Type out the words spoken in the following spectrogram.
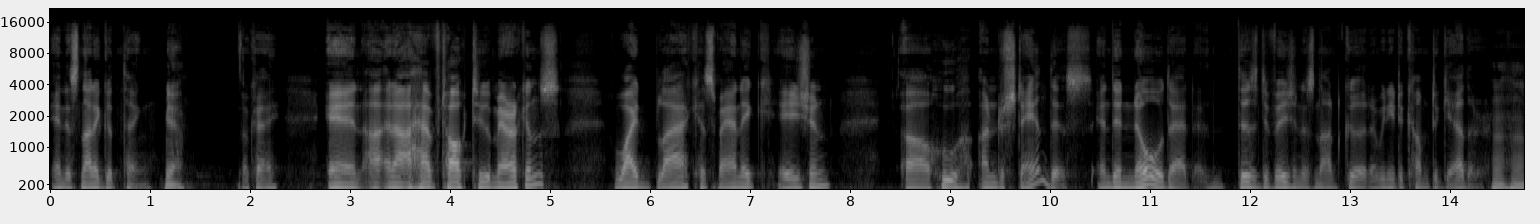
And it's not a good thing. Yeah. Okay. And I, and I have talked to Americans, white, black, Hispanic, Asian, uh, who understand this and they know that this division is not good and we need to come together Mm-hmm.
